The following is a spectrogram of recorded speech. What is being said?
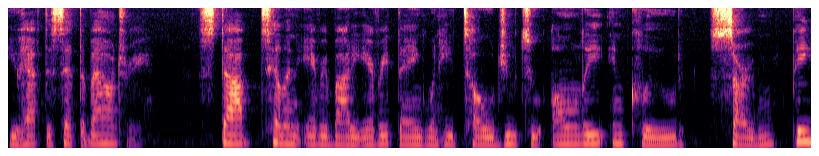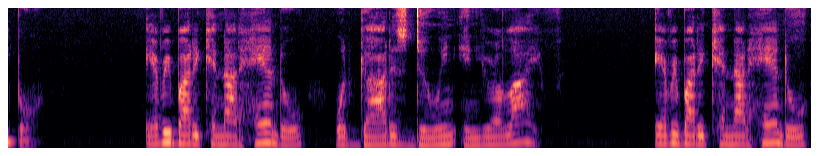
You have to set the boundary. Stop telling everybody everything when He told you to only include certain people. Everybody cannot handle what God is doing in your life. Everybody cannot handle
